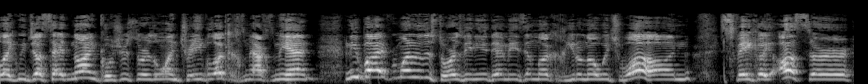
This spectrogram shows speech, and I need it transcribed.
like we just said, nine kosher stores and one trade, and you buy it from one of the stores, you don't know which one. Sveikai Aser,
